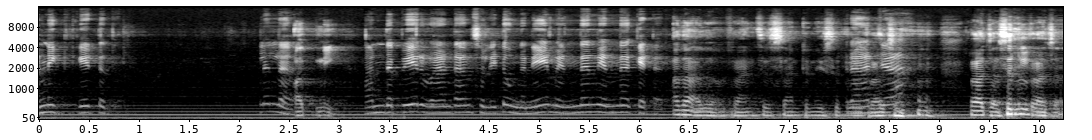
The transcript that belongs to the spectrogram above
அன்னைக்கு கேட்டது இல்ல இல்ல அக்னி அந்த பேர் வேண்டான்னு சொல்லிட்டு உங்க நேம் என்னன்னு என்ன கேட்டார்? அதான் அது Francis Antony Cyril Raja? Raja. Cyril Raja.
